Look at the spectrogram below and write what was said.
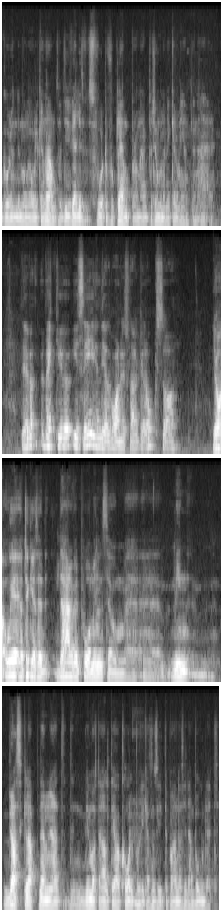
går under många olika namn så det är väldigt svårt att få kläm på de här personerna, vilka de egentligen är. Det väcker ju i sig en del varningsflaggor också. Ja, och jag, jag tycker att det här är väl påminnelse om eh, eh, min brasklapp, nämligen att vi måste alltid ha koll på vilka som sitter på andra sidan bordet.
